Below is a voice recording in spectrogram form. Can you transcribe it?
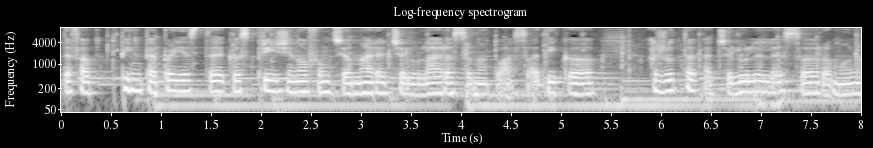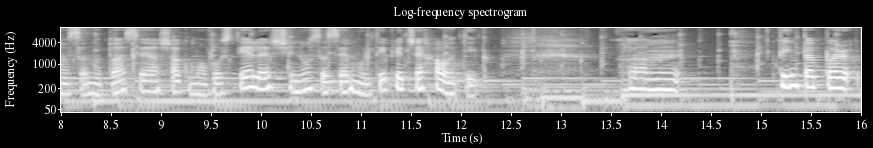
de fapt, pink pepper este că sprijină o funcționare celulară sănătoasă, adică ajută ca celulele să rămână sănătoase așa cum au fost ele și nu să se multiplice haotic. Um, pink pepper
